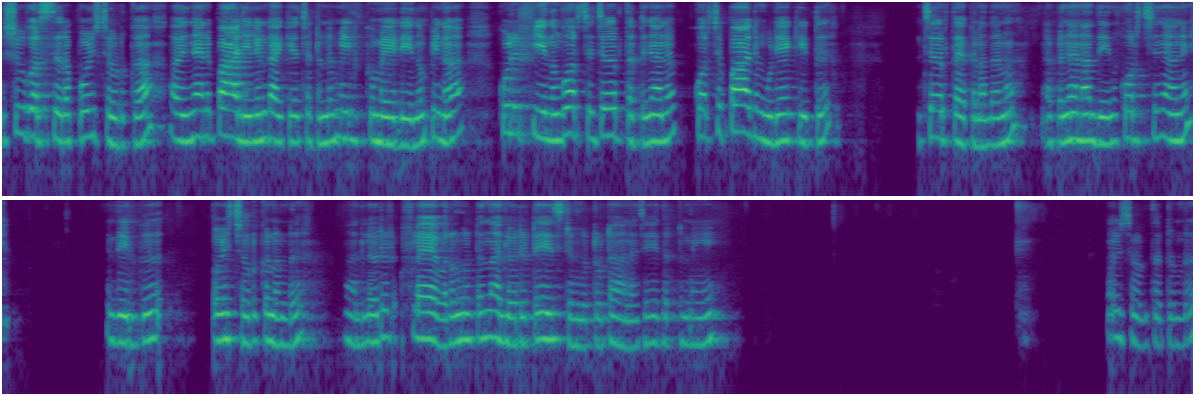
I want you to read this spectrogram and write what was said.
ഷുഗർ സിറപ്പ് ഒഴിച്ചു കൊടുക്കുക അത് ഞാൻ പാലിൽ ഉണ്ടാക്കി വെച്ചിട്ടുണ്ട്. മിൽക്ക് മെയ്ഡിന്നും പിന്നെ കുൽഫിന്നും കുറച്ച് ചേർത്തിട്ട് ഞാൻ കുറച്ച് പാലും കൂടി ആക്കിയിട്ട് ചേർത്തേക്കണതാണ് അപ്പം ഞാൻ അതിൽ നിന്ന് കുറച്ച് ഞാൻ ഇതിലേക്ക് ഒഴിച്ചു കൊടുക്കുന്നുണ്ട്. നല്ലൊരു ഫ്ലേവറും കിട്ടും. നല്ലൊരു ടേസ്റ്റും കിട്ടും കേട്ടോ അങ്ങനെ ചെയ്തിട്ടുണ്ടെങ്കിൽ. ഒഴിച്ചു കൊടുത്തിട്ടുണ്ട്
